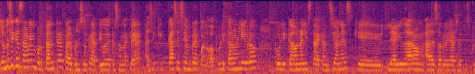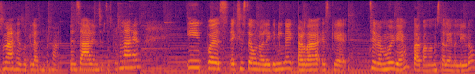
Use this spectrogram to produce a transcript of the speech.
La música es algo importante para el proceso creativo de Cassandra Clare, así que casi siempre cuando va a publicar un libro, publica una lista de canciones que le ayudaron a desarrollar ciertos personajes o que le hacen pensar en ciertos personajes y pues existe uno de Lady Midnight. La verdad es que sirve muy bien para cuando uno está leyendo el libro.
